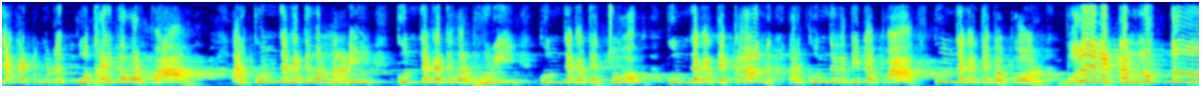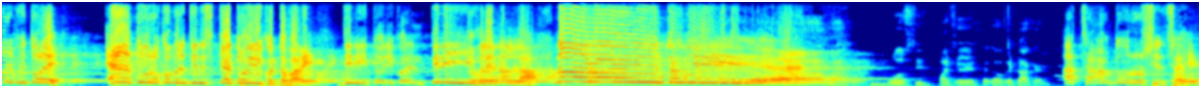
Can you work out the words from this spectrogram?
জায়গাটুকুটা কোথায় ব্যবহার পা আর কোন জায়গাতে ওর নাড়ি কোন জায়গাতে ওর ভুঁড়ি কোন জায়গাতে চোখ কোন জায়গাতে কান আর কোন জায়গাতে বা পা কোন জায়গাতে বা পর? বলেন একটা নুক্তার ভিতরে এত রকমের জিনিস কে তৈরি করতে পারে? যিনি তৈরি করেন তিনি হলেন আল্লাহ। আচ্ছা আব্দুর রশিদ সাহেব।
